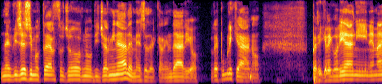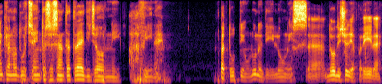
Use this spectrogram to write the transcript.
Nel vigesimo terzo giorno di Germinale, mese del calendario repubblicano. Per i gregoriani ne mancano 263 di giorni alla fine per tutti un lunedì, lunis 12 eh, di aprile,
